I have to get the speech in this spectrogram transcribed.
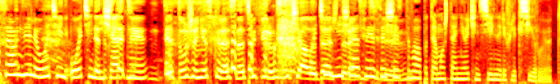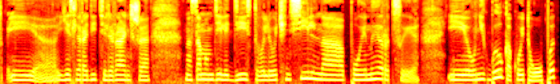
На самом деле очень-очень несчастные. Это уже несколько раз на эфирах звучало, да, что несчастные существа, потому что они очень сильно рефлексируют. И э, если родители раньше на самом деле действовали очень сильно по инерции, и у них был какой-то опыт,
